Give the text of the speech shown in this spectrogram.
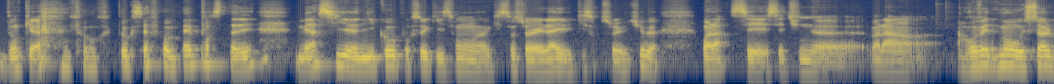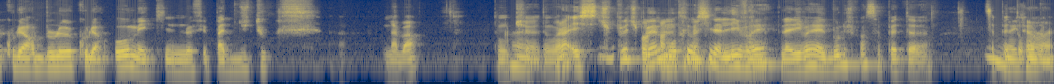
Donc, euh, donc, donc, ça promet pour cette année. Merci euh, Nico pour ceux qui sont, euh, qui sont sur les lives et qui sont sur YouTube. Voilà, c'est une voilà un, revêtement au sol couleur bleu, couleur eau, mais qui ne le fait pas du tout là-bas. Donc, donc voilà. Et si tu peux, tu peux même montrer aussi la livrée, la livrée Red Bull. Je pense que ça peut être ça peut être drôle.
